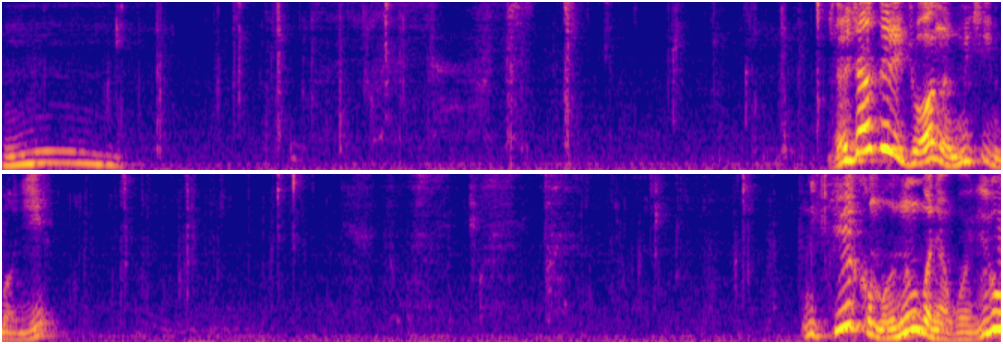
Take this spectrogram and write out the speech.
음. 여자들이 좋아하는 음식이 뭐지? 이 뒤에 거 먹는 거냐고. 이거,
